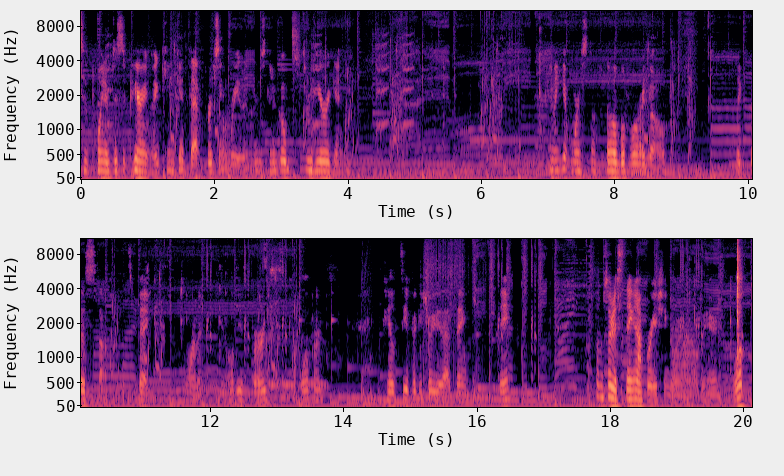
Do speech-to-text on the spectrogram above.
to the point of disappearing. I can't get that for some reason. I'm just gonna go through here again. Can I get more stuff though before I go? Like this stuff. That's big. I want it. Get all these birds. A couple of birds. Okay, let's see if I can show you that thing. See? Some sort of sting operation going on over here. Whoop!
